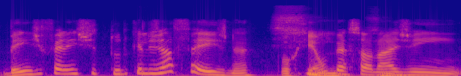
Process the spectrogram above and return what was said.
bem diferente de tudo que ele já fez, né? Porque sim, é um personagem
